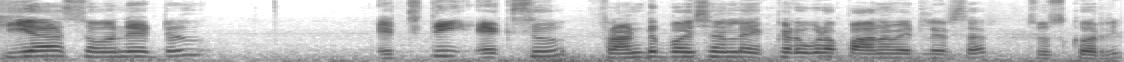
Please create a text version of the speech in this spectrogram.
కియా సోనెట్ హెచ్డిఎక్స్ ఫ్రంట్ పొజిషన్లో ఎక్కడ కూడా పాన పెట్టలేరు సార్. చూసుకోర్రి.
